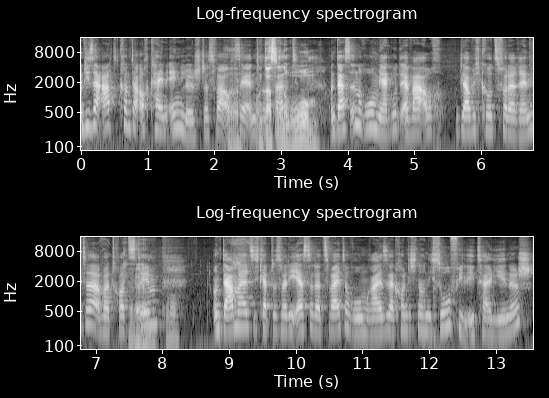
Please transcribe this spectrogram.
Und dieser Arzt konnte auch kein Englisch, das war auch sehr Und das in interessant. Rom. Und das in Rom, ja gut, er war auch, glaube ich, kurz vor der Rente, aber trotzdem. Und damals, ich glaube, das war die erste oder zweite Romreise, da konnte ich noch nicht so viel Italienisch,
